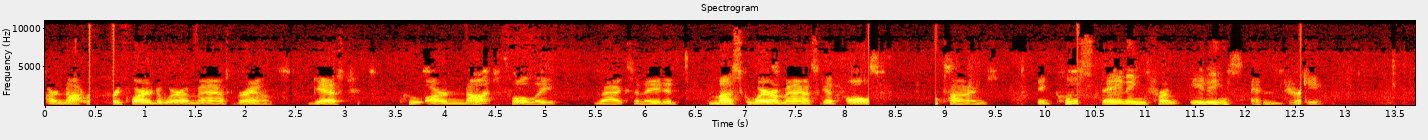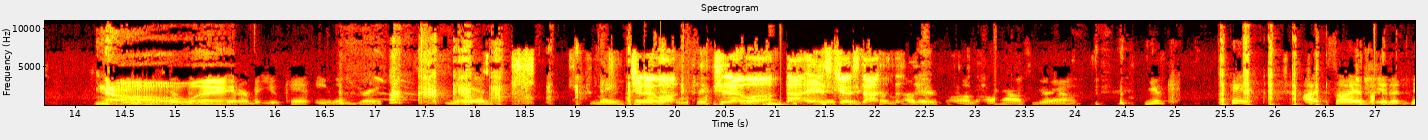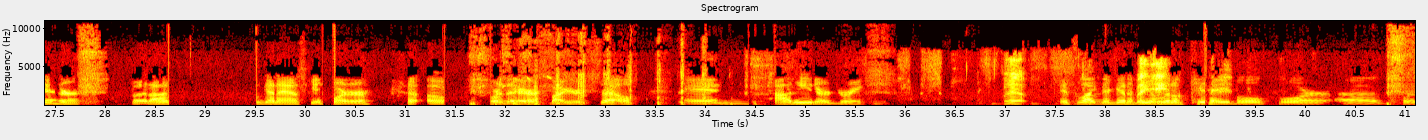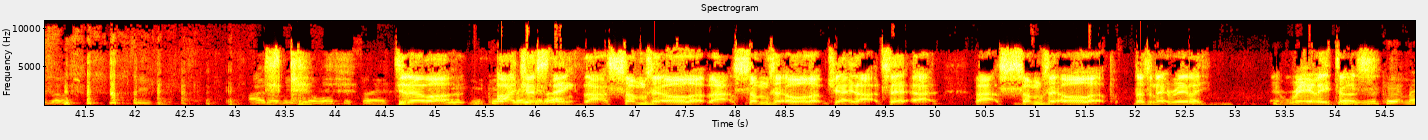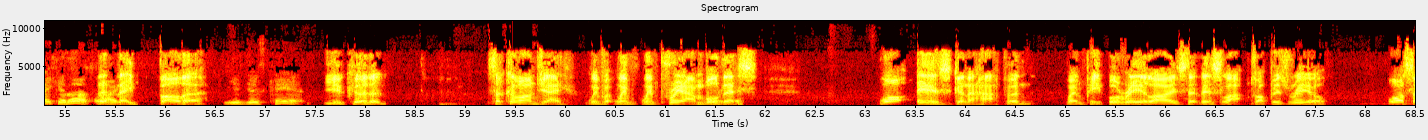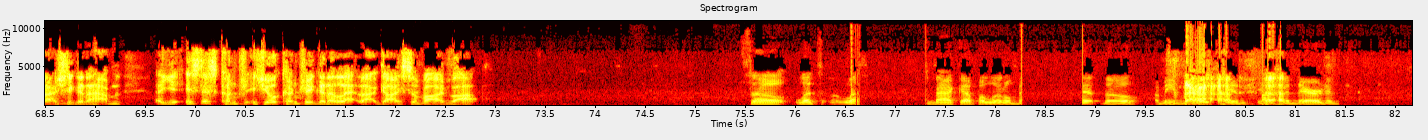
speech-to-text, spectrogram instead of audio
are not required to wear a mask grounds. Guests who are not fully vaccinated must wear a mask at all times, including abstaining from eating and drinking. So you can come No to the way. dinner, but you can't eat and drink. Then maintain Do you know what? Do you know what? That is just that. from others on our house ground. You can't. I, so I invite you to dinner, but I'm I'm going to ask you to corner over there by yourself. and not eat or drink. Yeah. It's like they're going to But be a you- little kid table for uh, for those people. I don't even know what to say. Do you know what? You, you I just up. think that sums it all up. That sums it all up, Jay. That's it. That, that sums it all up, doesn't it? Really, it really does. you can't make it up, right? they bother. You just can't. You couldn't. So come on, Jay. We've we've we've preambled this. What is going to happen when people realise that this laptop is real? What's actually going to happen? Are you, is this country? Is your country going to let that guy survive that? So let's let's back up a little bit, though. I mean, right in, in the narrative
